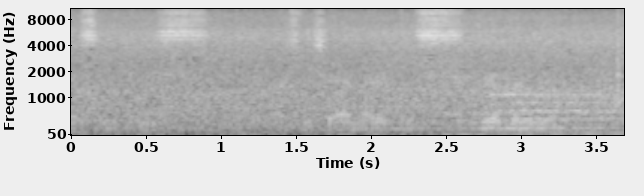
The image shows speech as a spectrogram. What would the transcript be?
Rest in peace, Asociated Emeritus Gregory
